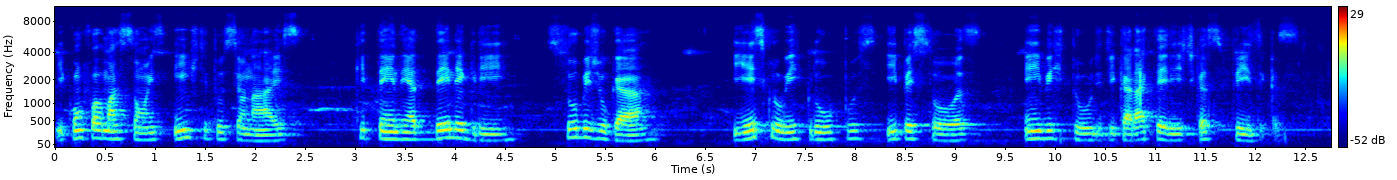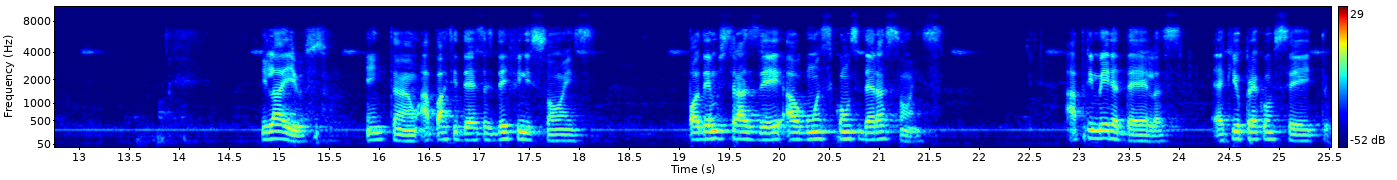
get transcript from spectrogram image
e conformações institucionais que tendem a denegrir, subjugar e excluir grupos e pessoas em virtude de características físicas. Laílson, então, a partir dessas definições, podemos trazer algumas considerações. A primeira delas é que o preconceito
